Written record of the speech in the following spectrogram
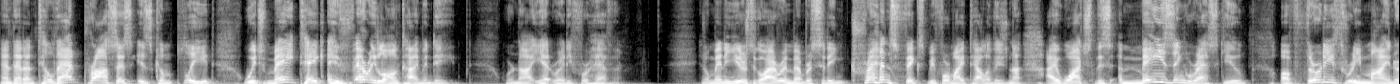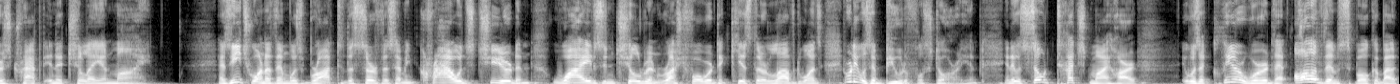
and that until that process is complete, which may take a very long time indeed, we're not yet ready for heaven. You know, many years ago, I remember sitting transfixed before my television. I watched this amazing rescue of 33 miners trapped in a Chilean mine. As each one of them was brought to the surface, I mean, crowds cheered and wives and children rushed forward to kiss their loved ones. It really was a beautiful story. And, and it was so touched my heart. It was a clear word that all of them spoke about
